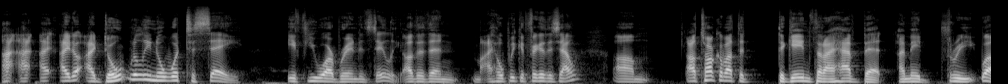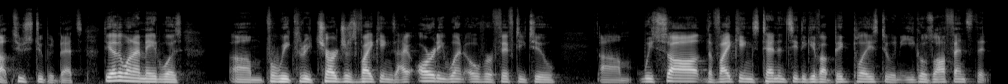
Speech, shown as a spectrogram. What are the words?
I I, I, I don't really know what to say if you are Brandon Staley, other than I hope we can figure this out. Um, I'll talk about the the games that I have bet. I made three, well, two stupid bets. The other one I made was um, for week three, Chargers Vikings. I already went over 52. Um, we saw the Vikings' tendency to give up big plays to an Eagles offense that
